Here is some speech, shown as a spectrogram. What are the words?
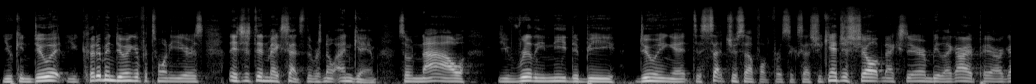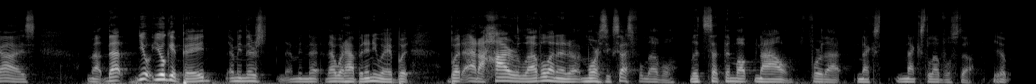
You can do it. You could have been doing it for 20 years. It just didn't make sense. There was no end game. So now you really need to be doing it to set yourself up for success. You can't just show up next year and be like, all right, pay our guys. Now that you'll, you'll get paid. I mean, there's, I mean, that, that would happen anyway, but, but at a higher level and at a more successful level, let's set them up now for that next, next level stuff. Yep.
